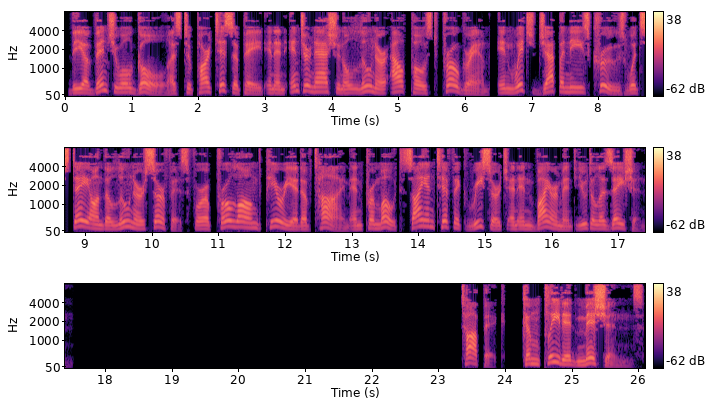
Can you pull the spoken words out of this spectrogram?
The eventual goal is to participate in an international lunar outpost program, in which Japanese crews would stay on the lunar surface for a prolonged period of time and promote scientific research and environment utilization. Completed missions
